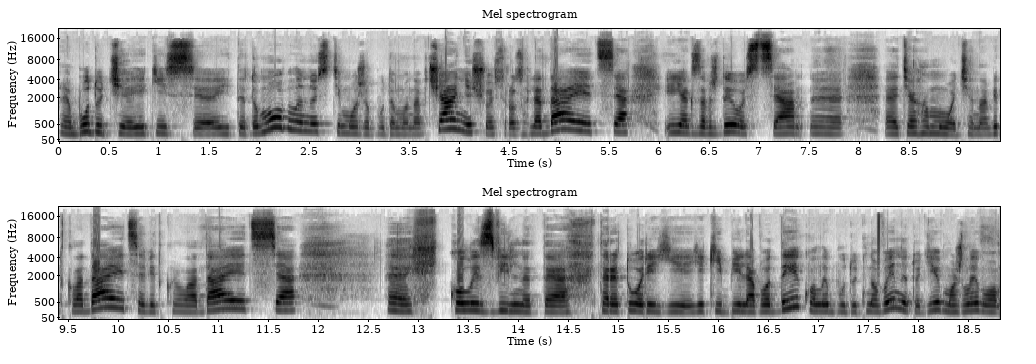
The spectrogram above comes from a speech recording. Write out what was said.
Е, Будуть якісь е, йти домовленості, може будемо навчання, щось розглядається. І, як завжди, ось ця е, е, тягамотіна відкладається, відкладається. Е, Коли звільните території, які біля води, коли будуть новини, тоді, можливо,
